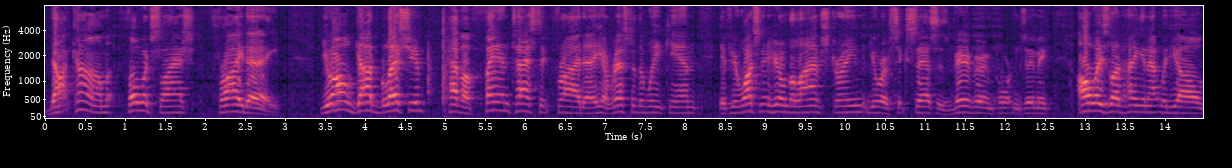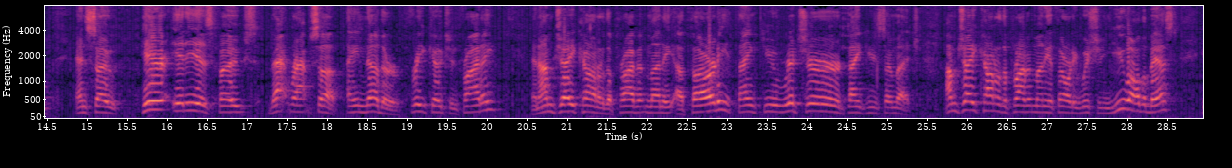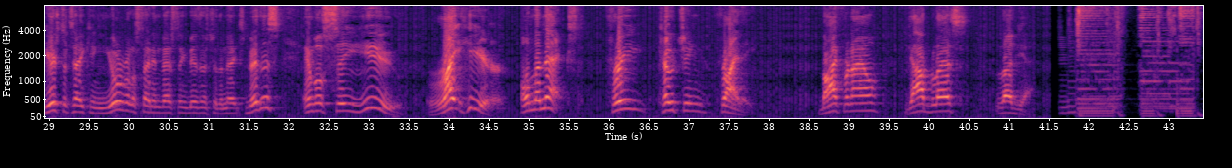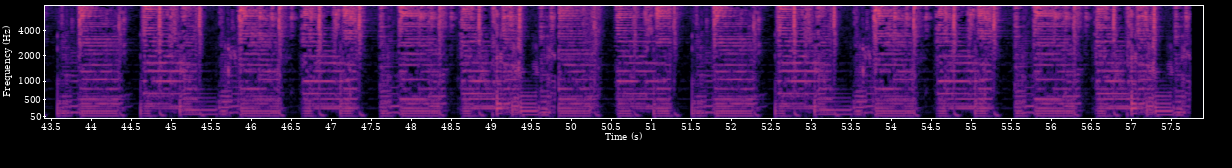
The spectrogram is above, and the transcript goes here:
dot com forward slash Friday. You all, God bless you. Have a fantastic Friday, a rest of the weekend. If you're watching it here on the live stream, your success is very, very important to me. Always love hanging out with y'all. And so here it is, folks. That wraps up another Free Coaching Friday. And I'm Jay Conner, the Private Money Authority. Thank you, Richard. Thank you so much. I'm Jay Conner, the Private Money Authority, wishing you all the best. Here's to taking your real estate investing business to the next business, and we'll see you right here on the next Free Coaching Friday. Bye for now. God bless. Love ya.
